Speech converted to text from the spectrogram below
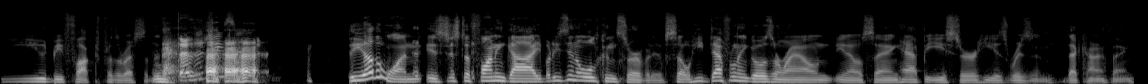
you'd be fucked for the rest of the day. That's what she said. The other one is just a funny guy, but he's an old conservative. So he definitely goes around, you know, saying, Happy Easter, he is risen, that kind of thing.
